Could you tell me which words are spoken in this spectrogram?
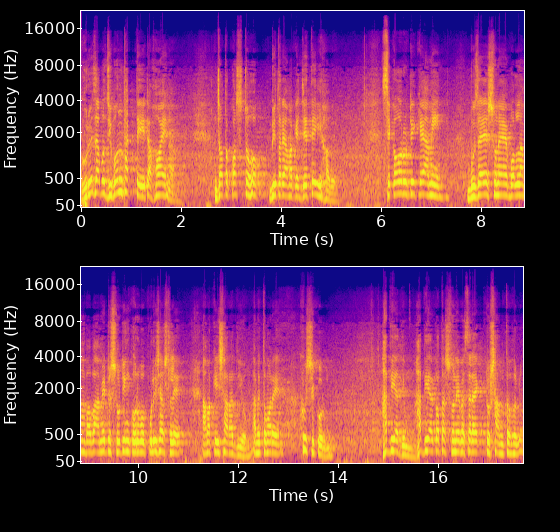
ঘুরে যাব জীবন থাকতে, এটা হয় না। যত কষ্ট হোক, ভিতরে আমাকে যেতেই হবে। সিকিউরিটিকে আমি বুঝাই শুনে বললাম, বাবা, আমি একটু শুটিং করব, পুলিশ আসলে আমাকে ইশারা দিও। আমি তোমারে খুশি করব। হাদিয়া দিম। হাদিয়ার কথা শুনে বেচারা একটু শান্ত হলো।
